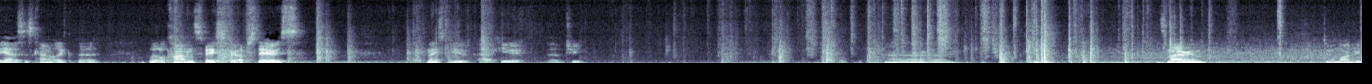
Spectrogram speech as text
But yeah, this is kind of like the little common space for upstairs. Nice view out here of the tree. Um, it's my room, doing laundry.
